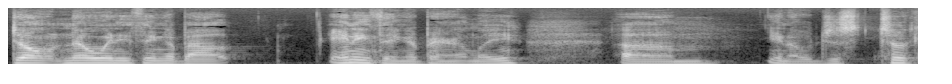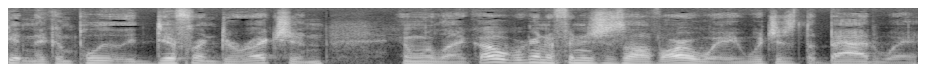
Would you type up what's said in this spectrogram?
don't know anything about anything, apparently, um, you know, just took it in a completely different direction and were like, oh, we're going to finish this off our way, which is the bad way.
